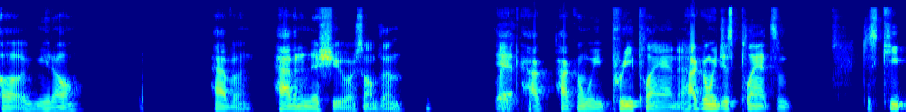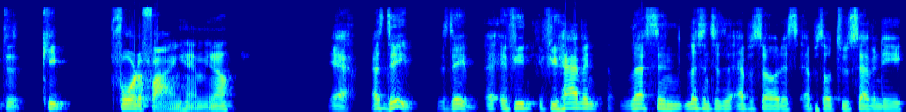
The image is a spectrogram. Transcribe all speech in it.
uh you know having having an issue or something Yeah. like how how can we pre-plan and how can we just plant some just keep the keep fortifying him you know Yeah, that's deep. It's deep. If you if you haven't listened listen to the episode, it's episode two seventy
